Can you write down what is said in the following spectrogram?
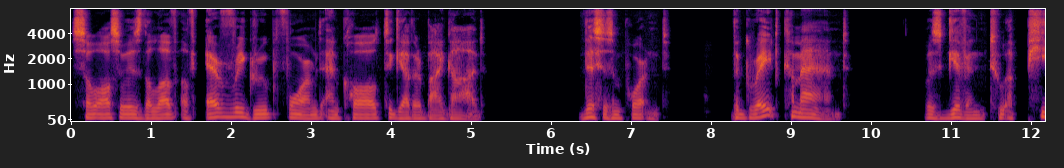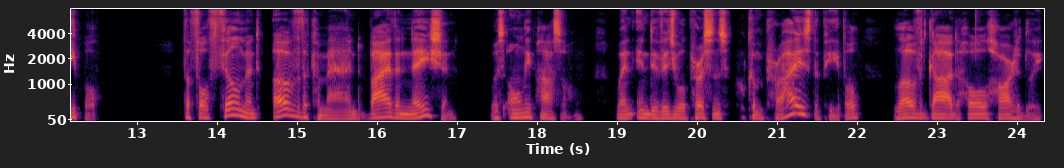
so also is the love of every group formed and called together by God. This is important. The great command was given to a people. The fulfillment of the command by the nation was only possible when individual persons who comprised the people loved God wholeheartedly.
